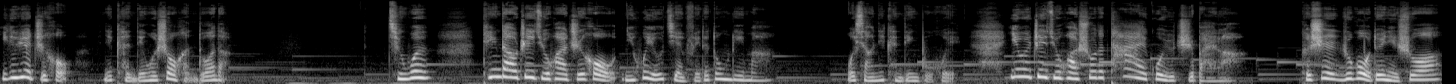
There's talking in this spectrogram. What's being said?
一个月之后，你肯定会瘦很多的。请问，听到这句话之后，你会有减肥的动力吗？我想你肯定不会，因为这句话说的太过于直白了。可是，如果我对你说，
